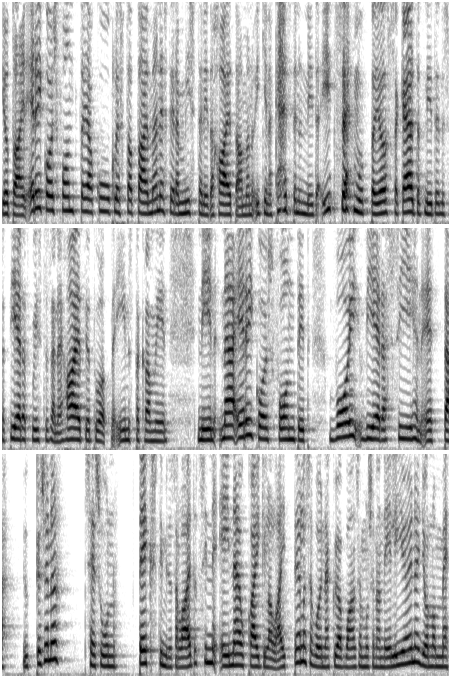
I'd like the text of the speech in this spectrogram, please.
jotain erikoisfontteja Googlesta, tai mä en edes tiedä, mistä niitä haetaan, mä en ole ikinä käyttänyt niitä itse, mutta jos sä käytät niitä, niin sä tiedät, mistä sä ne haet ja tuot ne Instagramiin, niin nämä erikoisfontit voi viedä siihen, että ykkösenä se sun teksti, mitä sä laitat sinne, ei näy kaikilla laitteilla, se voi näkyä vaan semmoisena neljöinä, jolloin me,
